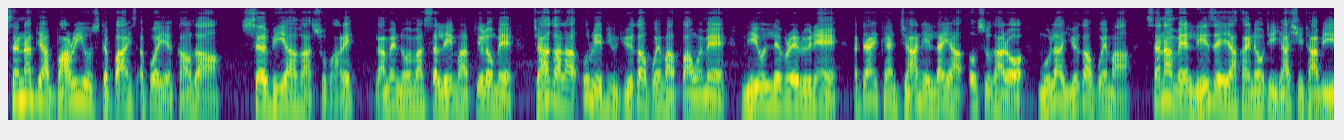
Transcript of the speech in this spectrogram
ဆန္ဒပြ Barrios de Pais အဖွဲ့ရဲ့ခေါင်းဆောင်ဆယ်ဗီယာကဆိုပါတယ် လာမယ့်နိုဝင်ဘာ14မှာပြုလုပ်မဲ့ဂျာကာလာဥရေပြုရွေးကောက်ပွဲမှာပါဝင်မဲ့ Neo Liberal တွေနဲ့အတိုက်အခံဂျာနေလက်ရအုပ်စုကတော့မူလရွေးကောက်ပွဲမှာဆန္ဒမဲ40ရာခိုင်နှုန်းအထိရရှိထားပြီး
